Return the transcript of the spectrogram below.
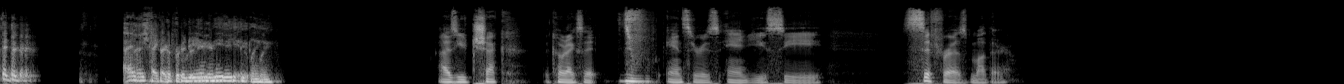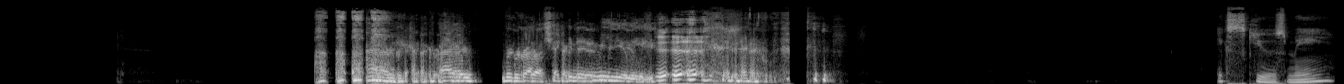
I checked it pretty immediately. As you check the codex, it answers, and you see Sifra's mother. I regret, I regret checking it immediately. Excuse me.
